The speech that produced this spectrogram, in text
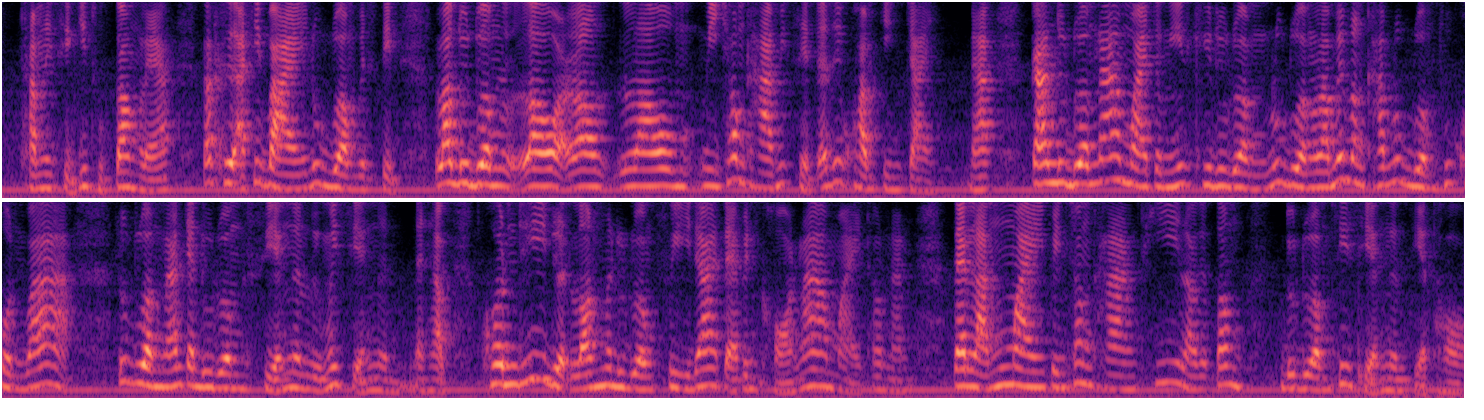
ำทำในสิ่งที่ถูกต้องแล้ว ก็คืออธิบายลูกดวงเป็นสเต็ปเราดูดวงเราเราเรามีช่องทางพิเศษและด้วยความจริงใจนะการดูดวงหน้าไม้ตรงนี้คือดูดวงลูกดวงเราไม่บังคับลูกดวงทุกคนว่าลูกดวงนั้นจะดูดวงเสียเงินหรือไม่เสียเงินนะครับ คนที่เดือดร้อนมาดูดวงฟรีได้แต่เป็นขอหน้าใหม่เท่านั้น แต่หลังใหม่เป็นช่องทางที่เราจะต้องดูดวงที่เสียเงินเสียทอง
